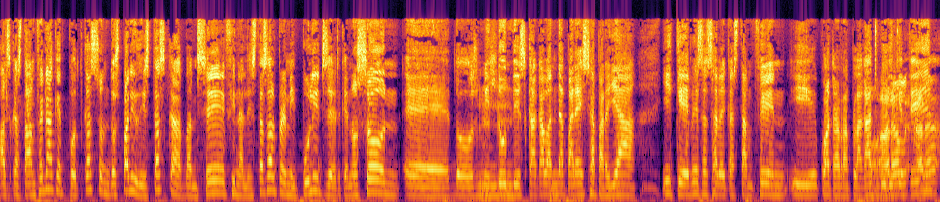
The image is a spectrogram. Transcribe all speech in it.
els que estaven fent aquest podcast són dos periodistes que van ser finalistes al Premi Pulitzer, que no són eh, dos Sí, sí, mindundis que acaben d'aparèixer per allà i que vés a saber què estan fent i quatre replegats, vull ara, dir que té... ara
